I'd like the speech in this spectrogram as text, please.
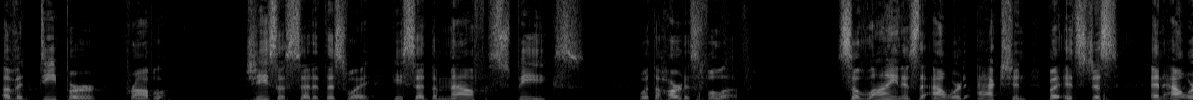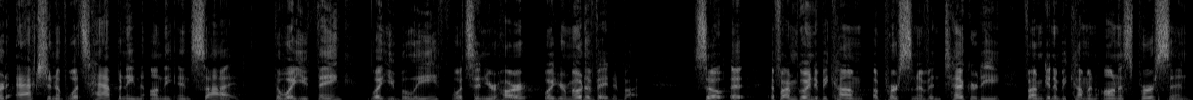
of a deeper problem. Jesus said it this way He said, The mouth speaks what the heart is full of. So lying is the outward action, but it's just an outward action of what's happening on the inside the way you think, what you believe, what's in your heart, what you're motivated by. So, uh, if I'm going to become a person of integrity, if I'm going to become an honest person,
